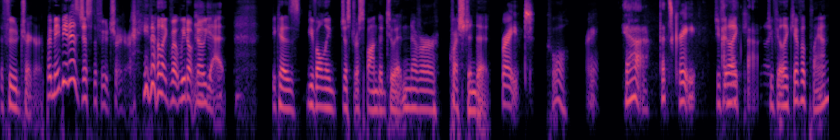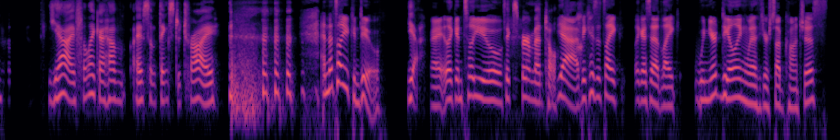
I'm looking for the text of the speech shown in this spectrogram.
the food trigger, but maybe it is just the food trigger, you know, like, but we don't know Mhm. yet because you've only just responded to it and never questioned it. Right. Cool. Right. Yeah, that's great. Do you feel I like, like that. do you feel like you have a plan? Yeah, I feel like I have I have some things to try. And that's all you can do, yeah, right? Like until you it's experimental. Yeah, because it's like like I said, like when you're dealing with your subconscious,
